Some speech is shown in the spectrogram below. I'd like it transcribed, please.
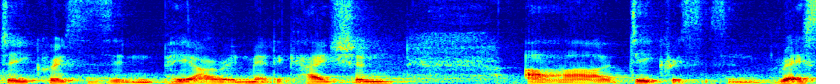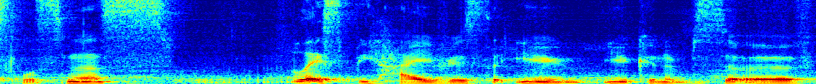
decreases in PRN medication, uh, decreases in restlessness, less behaviours that you, you can observe.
